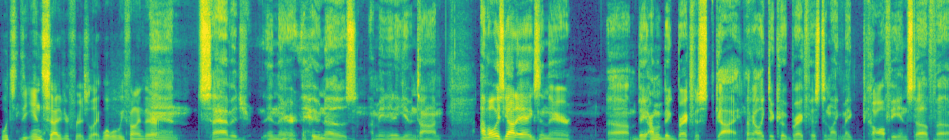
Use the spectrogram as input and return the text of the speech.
what's the inside of your fridge like? What will we find there? Man, savage in there. Who knows? I mean, any given time. I've always got eggs in there. Uh, big, I'm a big breakfast guy. Like I like to cook breakfast and like make coffee and stuff. Uh,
